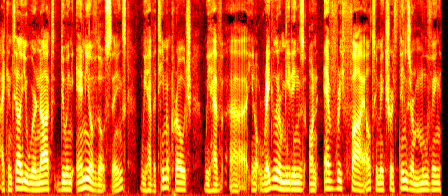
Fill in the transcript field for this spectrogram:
I can tell you we're not doing any of those things. We have a team approach. We have uh, you know regular meetings on every file to make sure things are moving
